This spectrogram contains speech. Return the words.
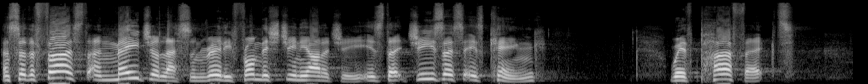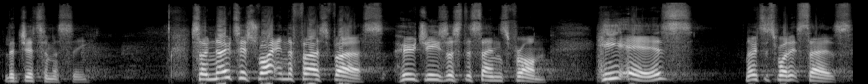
And so, the first and major lesson, really, from this genealogy is that Jesus is king with perfect legitimacy. So, notice right in the first verse who Jesus descends from. He is, notice what it says,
